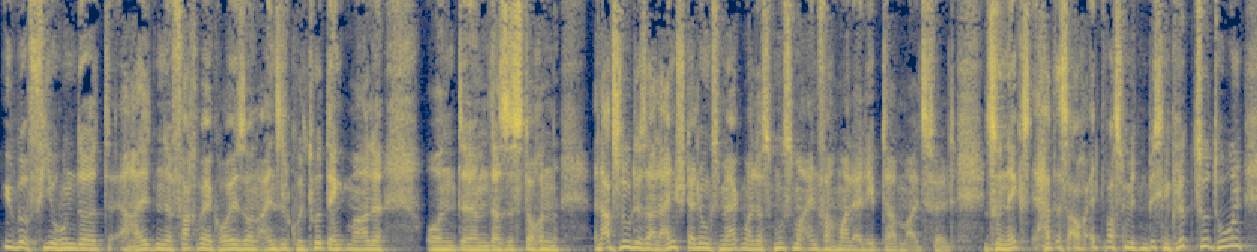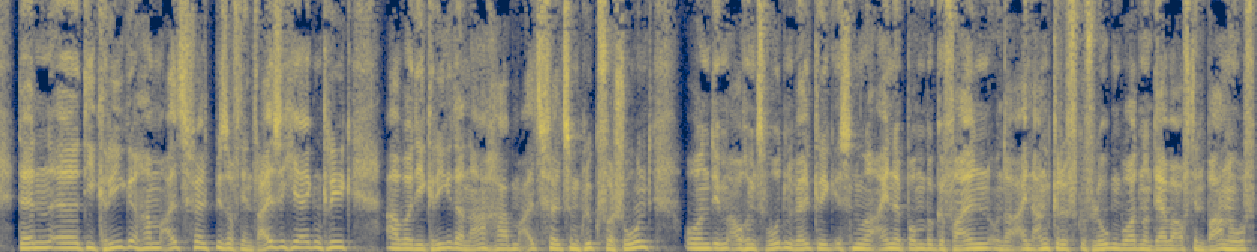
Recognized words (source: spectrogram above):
über 400 erhaltene Fachwerkhäuser und Einzelkulturdenkmale. Und ähm, das ist doch ein, ein absolutes Alleinstellungsmerkmal. Das muss man einfach mal erlebt haben als Feld. Zunächst hat es auch etwas mit ein bisschen Glück zu tun, denn äh, die Kriege haben Alsfeld bis auf den 30-jährigen Krieg, aber die Kriege danach haben Alsfeld zum Glück verschont und im auch im Zweiten Weltkrieg ist nur eine Bombe gefallen oder ein Angriff geflogen worden und der war auf den Bahnhof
